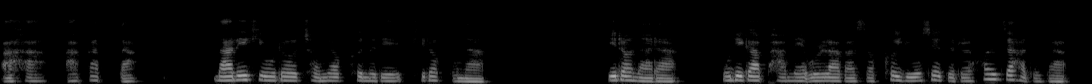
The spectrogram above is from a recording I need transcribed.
아하, 아깝다. 날이 기울어 저녁 그늘이 길었구나. 일어나라. 우리가 밤에 올라가서 그 요새들을 헐자하도다.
